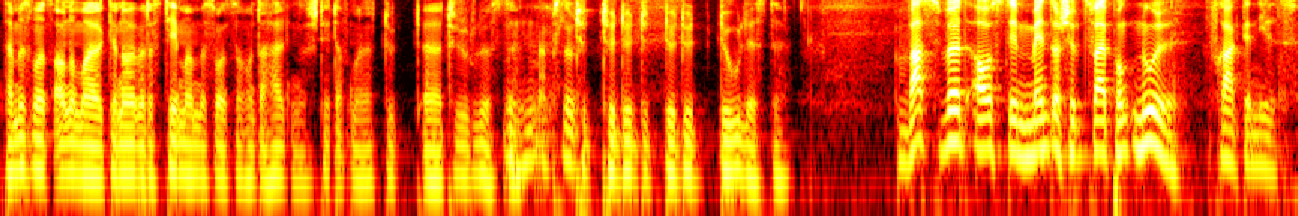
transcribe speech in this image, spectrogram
Da müssen wir uns auch nochmal genau über das Thema müssen wir uns noch unterhalten. Das steht auf meiner äh, To-Do-Liste. Mhm, absolut. To- To- To- To- To-Do-Liste. Was wird aus dem Mentorship 2.0? fragt der Nils.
